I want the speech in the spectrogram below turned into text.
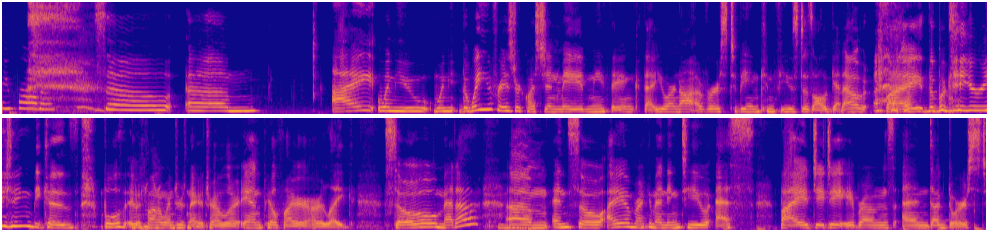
I promise. So, um, I when you when the way you phrased your question made me think that you are not averse to being confused as all get out by the book that you're reading because both If on a Winter's Night a Traveler and Pale Fire are like so meta. Mm-hmm. Um, and so I am recommending to you S by J.J. Abrams and Doug Dorst,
